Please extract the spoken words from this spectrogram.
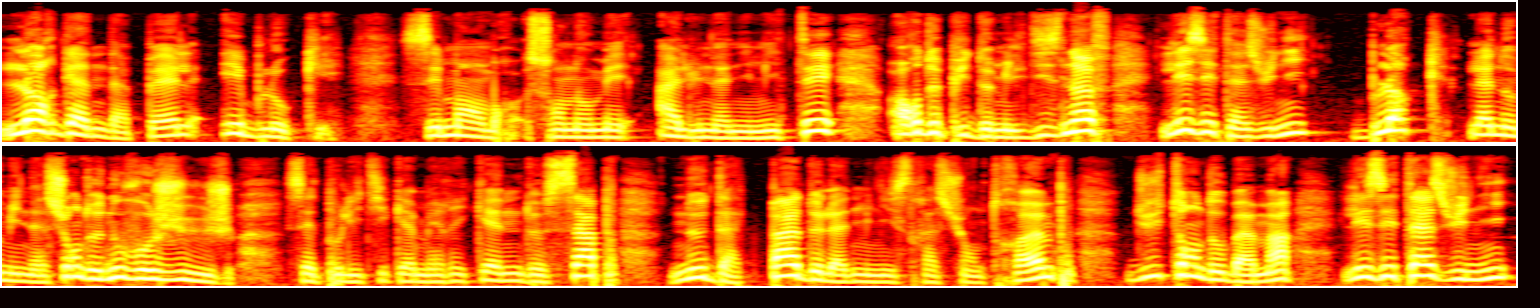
l'organe d'appel est bloqué. Ses membres sont nommés à l'unanimité. Or, depuis 2019, les États-Unis bloquent la nomination de nouveaux juges. Cette politique américaine de SAP ne date pas de l'administration Trump. Du temps d'Obama, les États-Unis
